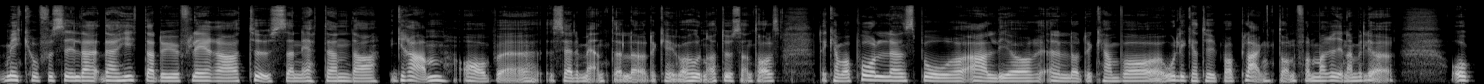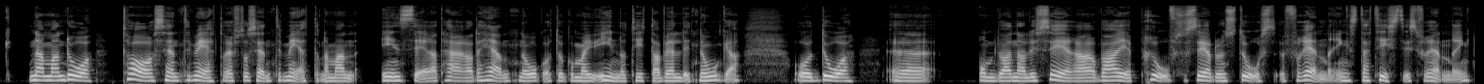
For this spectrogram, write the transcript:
mikrofossil, där, där hittar du ju flera tusen ett enda gram av eh, sediment, eller det kan ju vara hundratusentals. Det kan vara pollen, spor, alger eller det kan vara olika typer av plankton från marina miljöer. Och när man då tar centimeter efter centimeter när man inser att här har det hänt något, då går man ju in och tittar väldigt noga. Och då, eh, om du analyserar varje prov så ser du en stor förändring, statistisk förändring.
